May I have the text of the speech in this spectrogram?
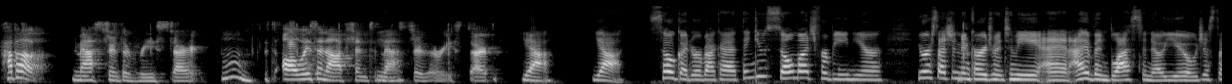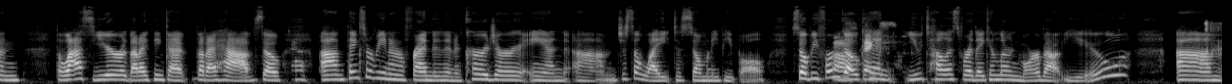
How about master the restart? Mm, It's always an option to Yeah. master the restart. yeah, yeah. So good, Rebecca. Thank you so much for being here. You're such an encouragement to me, and I have been blessed to know you just in the last year that I think I, that I have. So, um, thanks for being a friend and an encourager, and um, just a light to so many people. So, before we Oh, go, thanks. can you tell us where they can learn more about you, um,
